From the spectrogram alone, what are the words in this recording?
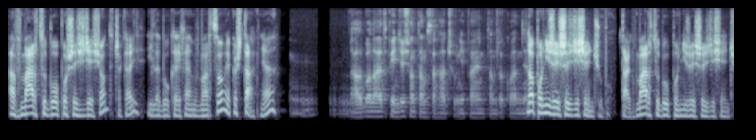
a w marcu było po 60, czekaj, ile był KGHM w marcu? Jakoś tak, nie? Albo nawet 50 tam zahaczył, nie pamiętam dokładnie. No poniżej 60 był. Tak, w marcu był poniżej 60,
